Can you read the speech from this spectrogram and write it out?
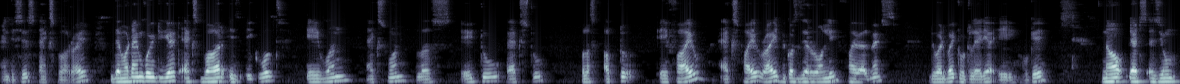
And this is x bar right? Then what i'm going to get? X bar is equal to a1 x1 plus a2 x2 plus up to a5 x5 right? Because there are only five elements divided by total area a okay? Now let's assume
